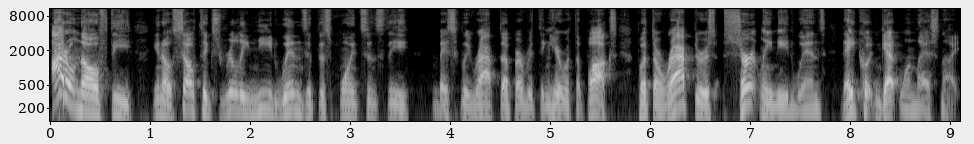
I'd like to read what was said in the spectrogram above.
I don't know if the, you know, Celtics really need wins at this point since the basically wrapped up everything here with the Bucks, but the Raptors certainly need wins. They couldn't get one last night.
